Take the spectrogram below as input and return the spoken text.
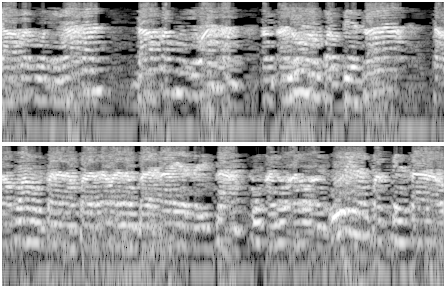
dapat mong ingatan, dapat mong iwasan ang anumang pagpinsala sa kapwa mong pananampalataya sa Islam kung ano-ano ang uri ng pagpinsala o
